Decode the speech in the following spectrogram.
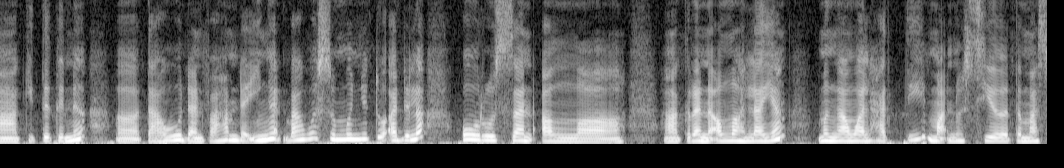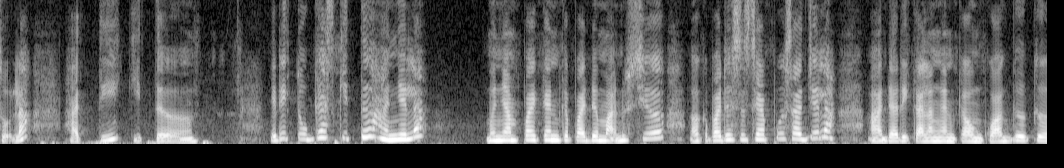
uh, kita kena uh, tahu dan faham dan ingat bahawa semuanya itu adalah urusan Allah. Uh, kerana Allah lah yang mengawal hati manusia termasuklah hati kita. Jadi tugas kita hanyalah menyampaikan kepada manusia uh, kepada sesiapa sajalah. Uh, dari kalangan kaum keluarga ke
